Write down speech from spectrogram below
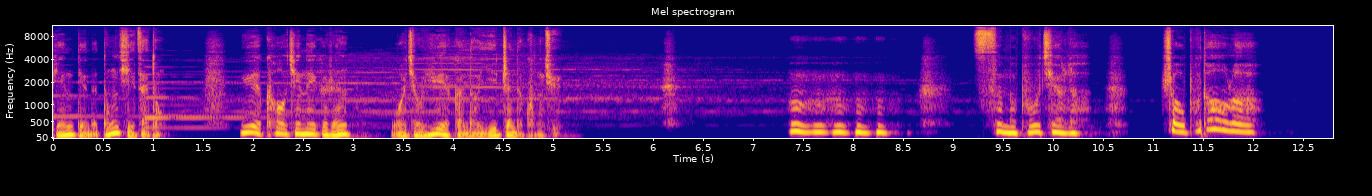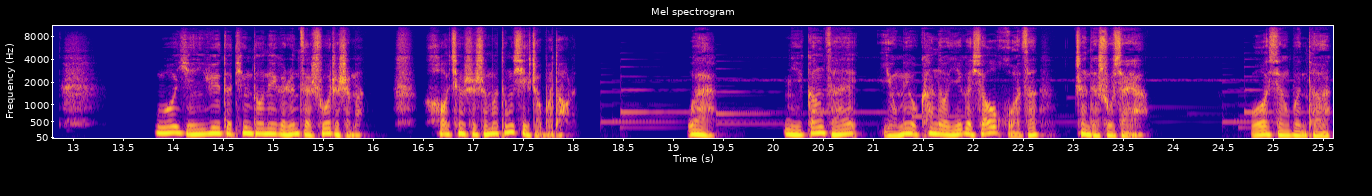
点点的东西在动。越靠近那个人，我就越感到一阵的恐惧。嗯，怎么不见了？找不到了。我隐约的听到那个人在说着什么，好像是什么东西找不到了。喂，你刚才有没有看到一个小伙子站在树下呀？我想问他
